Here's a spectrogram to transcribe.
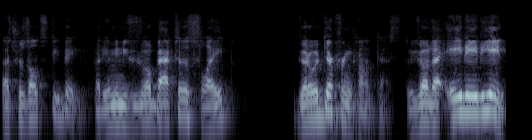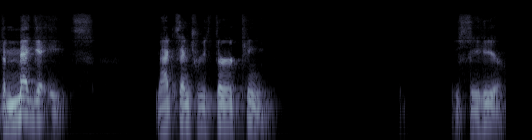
That's results DB. But I mean, you could go back to the slate, you go to a different contest. We go to 888, the mega eights, max entry 13. You see here.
